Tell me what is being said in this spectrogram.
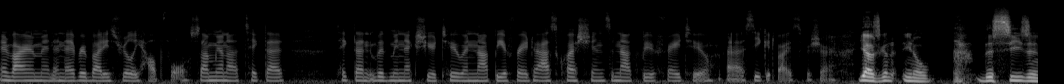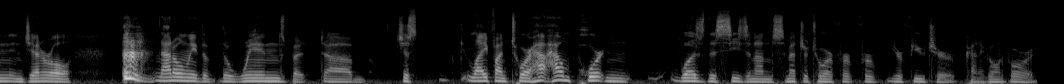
environment and everybody's really helpful. So I'm gonna take that take that with me next year too, and not be afraid to ask questions and not be afraid to uh, seek advice for sure. Yeah, I was going to, you know, this season in general, not only the, the wins, but um, just life on tour. How, how important was this season on the Symetra Tour for, for your future kind of going forward?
